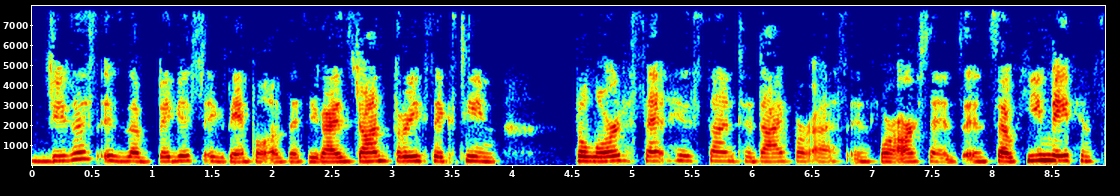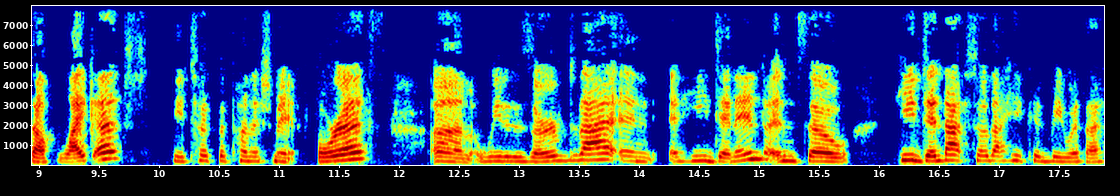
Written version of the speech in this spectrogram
mm-hmm. Jesus is the biggest example of this. You guys, John three sixteen. The Lord sent his son to die for us and for our sins. And so he made himself like us. He took the punishment for us um, we deserved that and and he didn't and so he did that so that he could be with us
